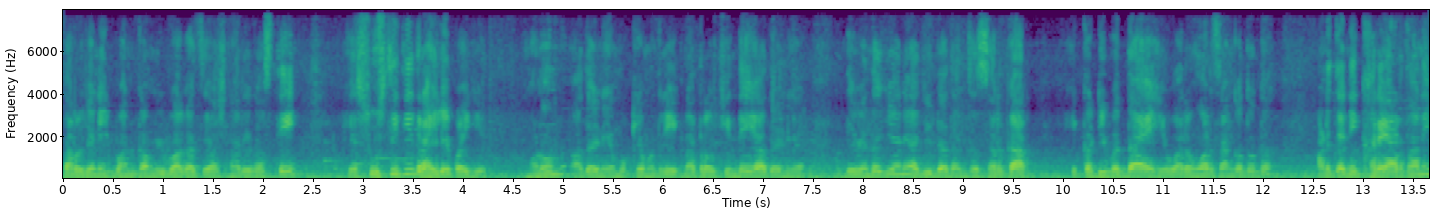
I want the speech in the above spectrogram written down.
सार्वजनिक बांधकाम विभागाचे असणारे रस्ते हे सुस्थितीत राहिले पाहिजेत. म्हणून आदरणीय मुख्यमंत्री एकनाथराव शिंदे आदरणीय देवेंद्रजी आणि अजितदादांचं सरकार हे कटिबद्ध आहे हे वारंवार सांगत होतं आणि त्यांनी खऱ्या अर्थाने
